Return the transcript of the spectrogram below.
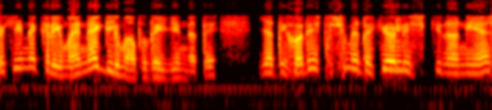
όχι είναι κρίμα, είναι έγκλημα που δεν γίνεται γιατί χωρίς τη συμμετοχή όλης της κοινωνίας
